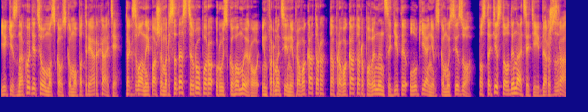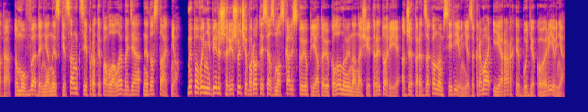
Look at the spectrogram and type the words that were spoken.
які знаходяться у московському патріархаті. Так званий Паша Мерседес це рупор руського миру, інформаційний провокатор та провокатор повинен сидіти у Лук'янівському СІЗО. По статті 111 Держзрада, тому введення низки санкцій проти Павла Лебедя недостатньо. Ми повинні більш рішуче боротися з москальською п'ятою колоною на нашій території, адже перед законом всі рівні, зокрема ієрархи будь-якого рівня,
